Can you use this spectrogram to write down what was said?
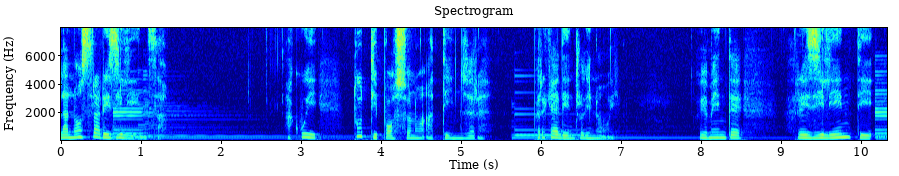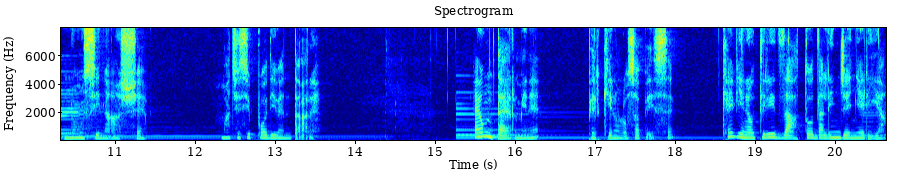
la nostra resilienza, a cui tutti possono attingere, perché è dentro di noi. Ovviamente resilienti non si nasce, ma ci si può diventare. È un termine, per chi non lo sapesse, che viene utilizzato dall'ingegneria,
